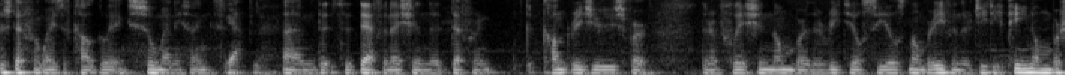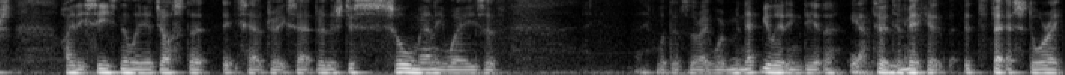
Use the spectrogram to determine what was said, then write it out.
There's different ways of calculating so many things. Yeah. Um, and it's the definition that different countries use for their inflation number, their retail sales number, even their GDP numbers, how they seasonally adjust it, etc., etc. There's just so many ways of what is the right word manipulating data Yeah. to, to make it, it fit a story,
